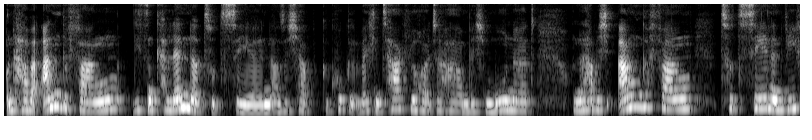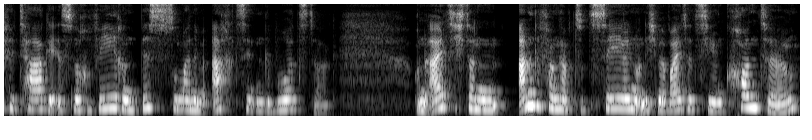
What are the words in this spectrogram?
und habe angefangen, diesen Kalender zu zählen. Also ich habe geguckt, welchen Tag wir heute haben, welchen Monat. Und dann habe ich angefangen zu zählen, wie viele Tage es noch wären bis zu meinem 18. Geburtstag. Und als ich dann angefangen habe zu zählen und nicht mehr weiterzählen konnte,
